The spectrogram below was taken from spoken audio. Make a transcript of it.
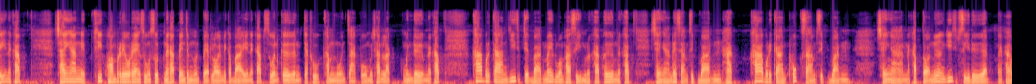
ต์นะครับใช้งานเน็ตที่ความเร็วแรงสูงสุดนะครับเป็นจำนวน 800 เมกะไบต์นะครับ ส่วนเกินจะถูกคำนวณจากโปรโมชั่นหลักเหมือนเดิมนะครับ ค่าบริการ 27 บาทไม่รวมภาษีมูลค่าเพิ่มนะครับ ใช้งานได้ 30 วันหัก ค่าบริการทุก 30 วัน ใช้งานนะครับต่อเนื่อง 24 เดือนนะครับ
